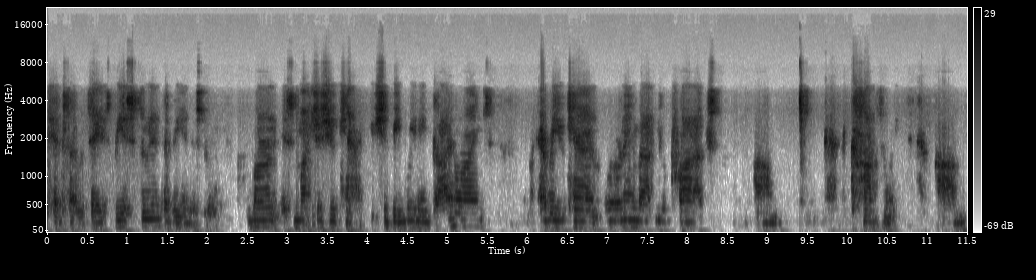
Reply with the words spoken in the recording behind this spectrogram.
tips I would say is be a student of the industry. Learn as much as you can. You should be reading guidelines whenever you can, learning about new products um, constantly. Um,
